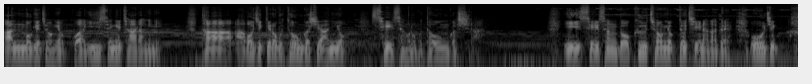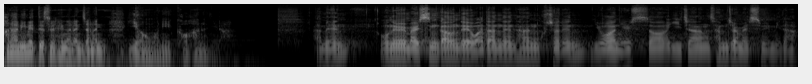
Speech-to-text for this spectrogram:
안목의 정욕과 이생의 자랑이니 다 아버지께로부터 온 것이 아니요 세상으로부터 온 것이라. 이 세상도 그 정욕도 지나가되 오직 하나님의 뜻을 행하는 자는 영원히 거하느니라. 아멘. 오늘 말씀 가운데 와닿는 한 구절은 요한 1서 2장 3절 말씀입니다.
